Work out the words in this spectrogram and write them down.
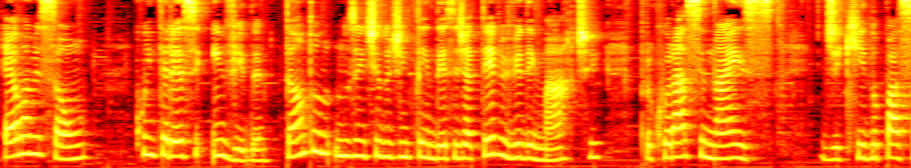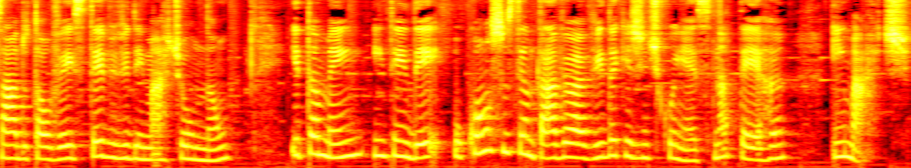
é uma missão com interesse em vida, tanto no sentido de entender se já teve vida em Marte, procurar sinais de que no passado talvez teve vida em Marte ou não, e também entender o quão sustentável é a vida que a gente conhece na Terra em Marte.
